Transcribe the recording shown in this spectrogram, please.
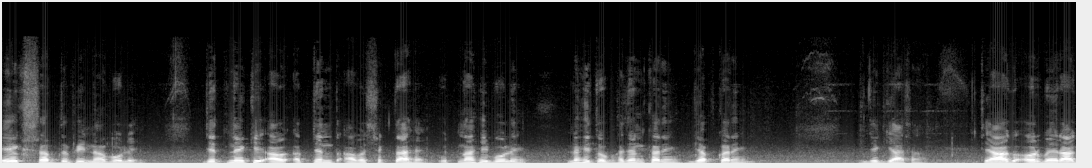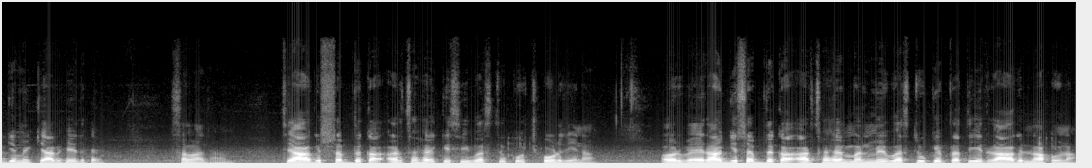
एक शब्द भी न बोलें। जितने की अत्यंत आवश्यकता है, उतना ही बोलें, नहीं तो भजन करें, जप करें। जिज्ञासा। त्याग और वैराग्य में क्या भेद है? समाधान। त्याग शब्द का अर्थ है किसी वस्तु को छोड़ देना, और वैराग्य शब्द का अर्थ है मन में वस्तु के प्रति राग न होना।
